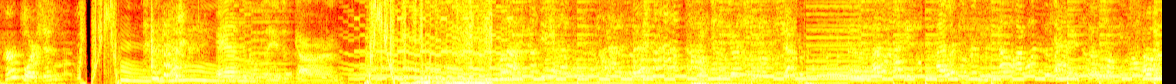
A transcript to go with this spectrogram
her portion. Hmm. and typical Sage, it's gone. I look a bit this now. I want to like oh.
